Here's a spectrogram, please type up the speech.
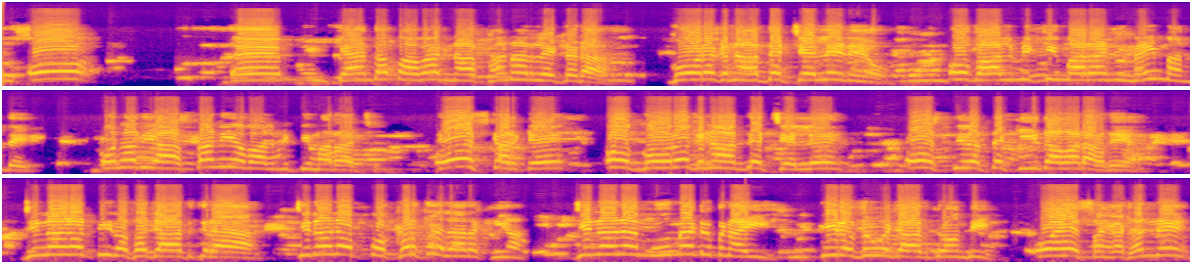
ਉਹ ਕਹਿਣ ਦਾ ਭਾਵ ਹੈ ਨਾਥਾਂ ਨਾਲ ਰਿਲੇਟਡ ਆ। ਗੋਰਖਨਾਥ ਦੇ ਚੇਲੇ ਨੇ ਉਹ। ਉਹ ਵਾਲਮੀਕੀ ਮਹਾਰਾਜ ਨੂੰ ਨਹੀਂ ਮੰਨਦੇ। ਉਹਨਾਂ ਦੀ ਆਸਥਾ ਨਹੀਂ ਹੈ ਵਾਲਮੀਕੀ ਮਹਾਰਾਜ 'ਚ। ਇਸ ਕਰਕੇ ਉਹ ਗੋਰਖਨਾਥ ਦੇ ਚੇਲੇ ਇਸ ਤੀਰਥ ਤੇ ਕੀ ਦਾਵਾ ਰੱਖਦੇ ਆ? ਜਿਨ੍ਹਾਂ ਨੇ ਤੀਰਥ ਆਜ਼ਾਦ ਕਰਾਇਆ, ਜਿਨ੍ਹਾਂ ਨੇ ਭੁੱਖਰ ਥੈਲਾ ਰੱਖੀਆਂ, ਜਿਨ੍ਹਾਂ ਨੇ ਮੂਵਮੈਂਟ ਬਣਾਈ, ਤੀਰਥ ਨੂੰ ਆਜ਼ਾਦ ਕਰਾਉਣ ਦੀ, ਉਹ ਇਹ ਸੰਗਠਨ ਨੇ,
